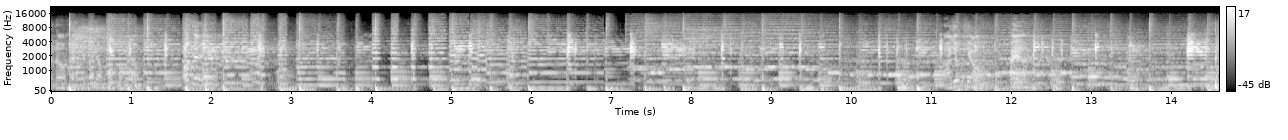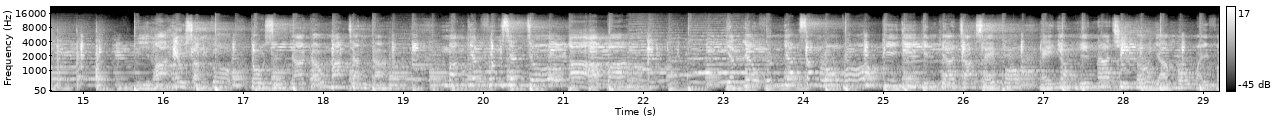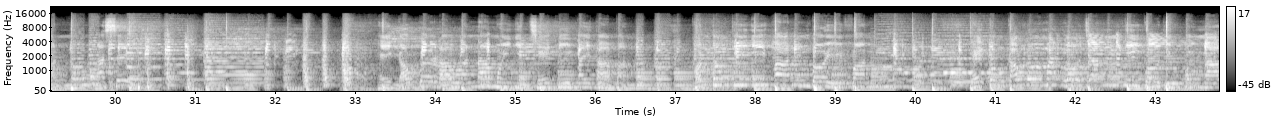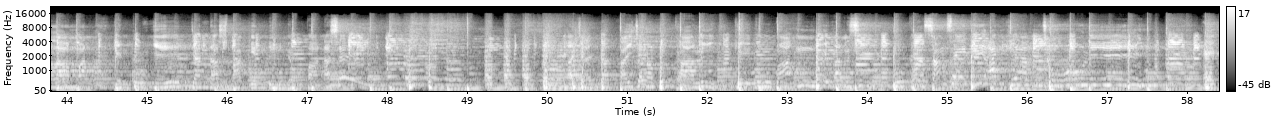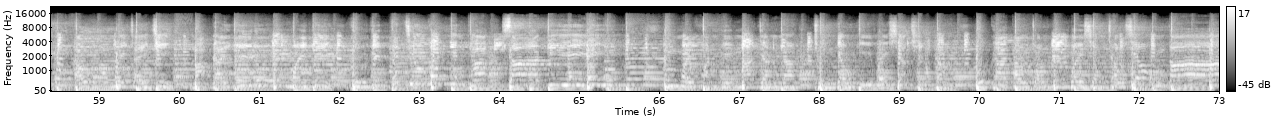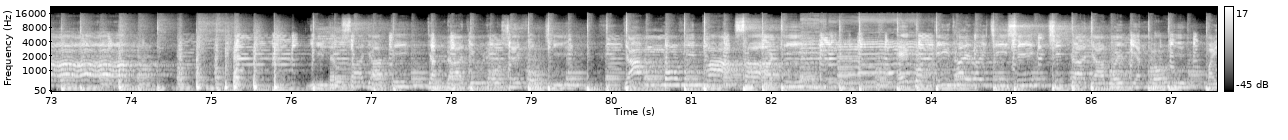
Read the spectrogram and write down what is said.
giờ đâu hè cái đó trong một còn không? Ok. À giúp kèo hay không vì hoa heo sẵn cô, tôi dù cha cấu mang chân đà. Mang dân phương xét cho à ba. Dân liêu phương nhân sang lô phố khi gì tìm cha cha sẽ phô ngày nhông hiền na chỉ tối và mộng hẹn cốc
